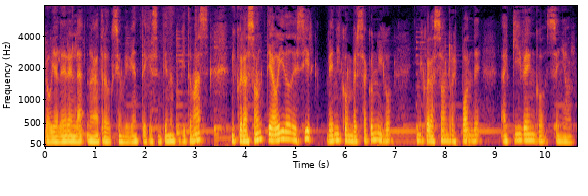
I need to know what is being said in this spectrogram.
Lo voy a leer en la nueva traducción viviente que se entiende un poquito más. Mi corazón te ha oído decir, ven y conversa conmigo, y mi corazón responde, aquí vengo, Señor.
